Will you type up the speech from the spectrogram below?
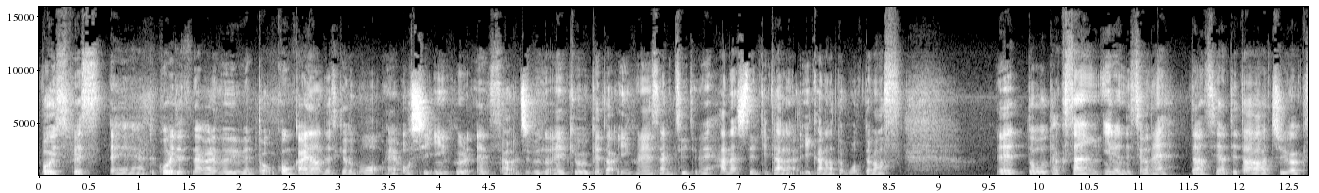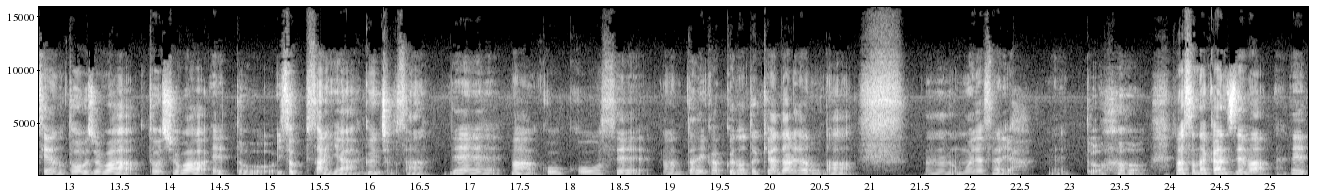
ボイスフェス、えー、声で繋がるムーブメント。今回なんですけども、え、推しインフルエンサー、自分の影響を受けたインフルエンサーについてね、話していけたらいいかなと思ってます。えっと、たくさんいるんですよね。ダンスやってた中学生の当初は、当初は、えっと、イソップさんや群長さん。で、まあ、高校生、まあ、大学の時は誰だろうな。うん、思い出せないや。えっと、まあ、そんな感じで、まあ、え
